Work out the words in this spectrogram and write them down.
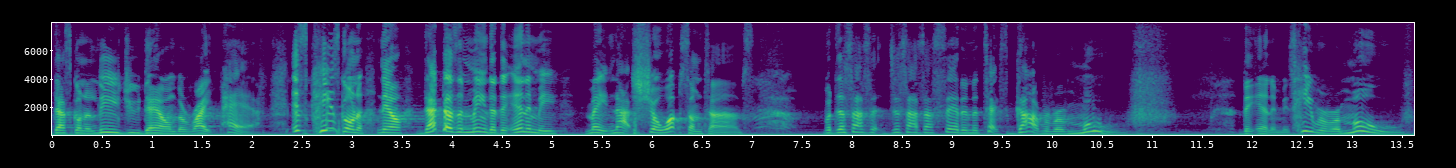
that's going to lead you down the right path. It's, he's going to, now, that doesn't mean that the enemy may not show up sometimes. But just as, just as I said in the text, God will remove the enemies, He will remove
